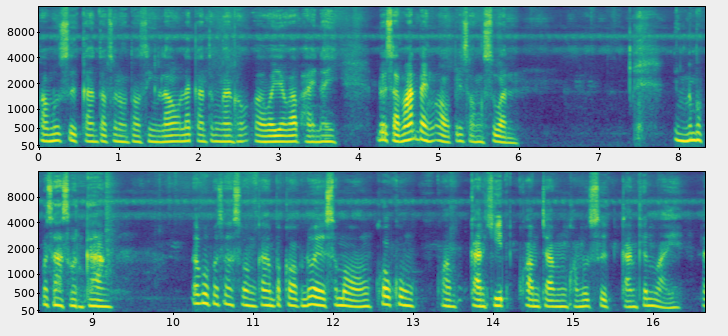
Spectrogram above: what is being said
ความรู้สึก การตอบสนองต่อสิ่งเร้า และการทำงานของอวัยวะภายใน โดยสามารถแบ่งออกเป็นสองส่วนหนึ่งระบบประสาทส่วนกลาง ระบบประสาทส่วนกลางประกอบด้วยสมองควบคุมความการคิด ความจำความรู้สึก การเคลื่อนไหว และ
